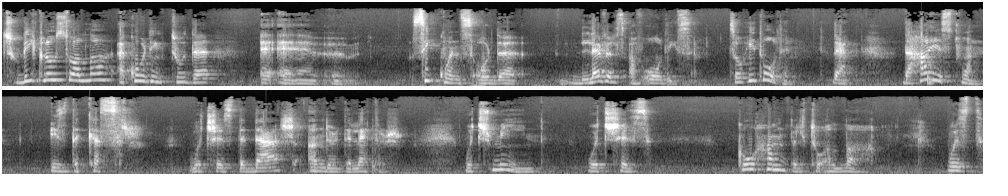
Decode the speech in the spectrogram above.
to be close to Allah according to the uh, uh, sequence or the levels of all these. So he told him that the highest one is the kasr, which is the dash under the letter, which mean, which is go humble to Allah with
